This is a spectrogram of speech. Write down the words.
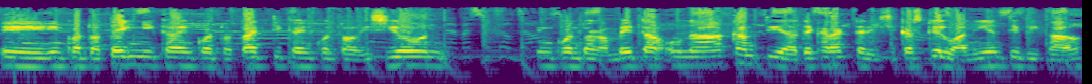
eh, en cuanto a técnica, en cuanto a táctica, en cuanto a visión, en cuanto a gambeta, una cantidad de características que lo han identificado.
